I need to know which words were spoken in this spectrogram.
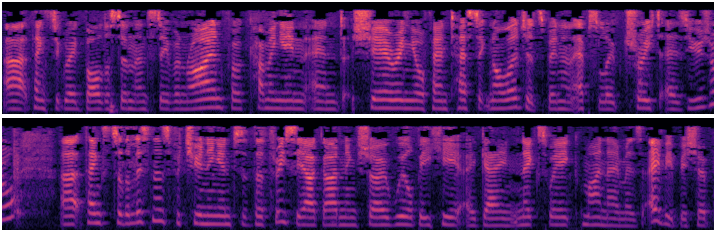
Uh, thanks to Greg Balderson and Stephen Ryan for coming in and sharing your fantastic knowledge. It's been an absolute treat as usual. Uh, thanks to the listeners for tuning into the 3CR Gardening Show. We'll be here again next week. My name is AB Bishop,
